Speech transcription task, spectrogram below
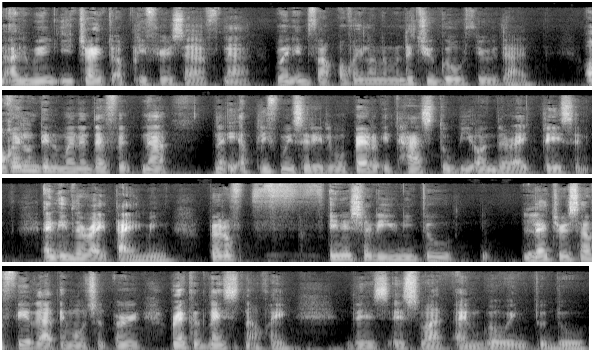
alam mo yun, you try to uplift yourself na when in fact, okay lang naman that you go through that. Okay lang din naman na definite na, na i-uplift mo yung sarili mo, pero it has to be on the right place and, and in the right timing. Pero f- initially, you need to let yourself feel that emotion or recognize na, okay, this is what I'm going to do.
